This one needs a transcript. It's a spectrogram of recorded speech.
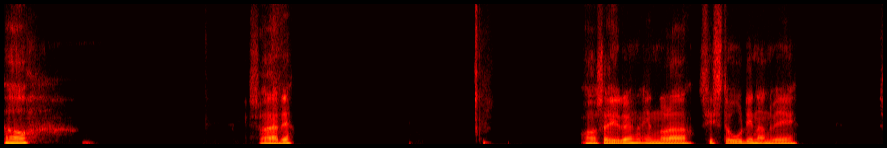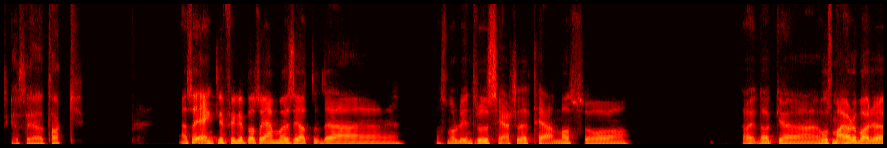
Ja. Så er det. Hva sier du? Noen siste ord innan vi skal si takk? Altså egentlig, Philip, altså jeg må jo si at det altså Når du introduserte det temaet, så det det er ikke, Hos meg har det bare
